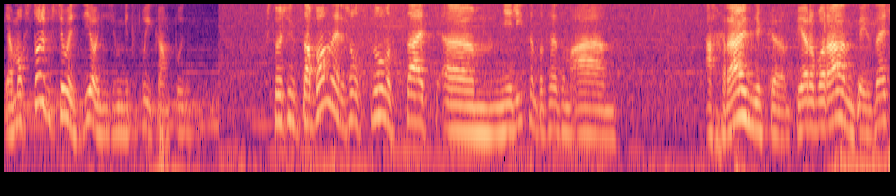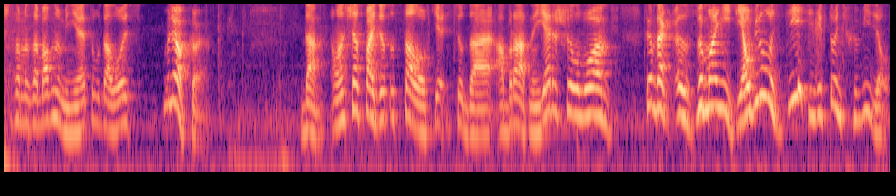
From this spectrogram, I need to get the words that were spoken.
Я мог столько всего сделать, если бы не тупые компы. Что очень забавно, я решил снова стать эм, не элитным пациентом, а охранником первого ранга. И знаете, что самое забавное? У меня это удалось в легкую. Да, он сейчас пойдет из столовки сюда, обратно. Я решил его, скажем так, заманить. Я убил его здесь, и никто не увидел.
